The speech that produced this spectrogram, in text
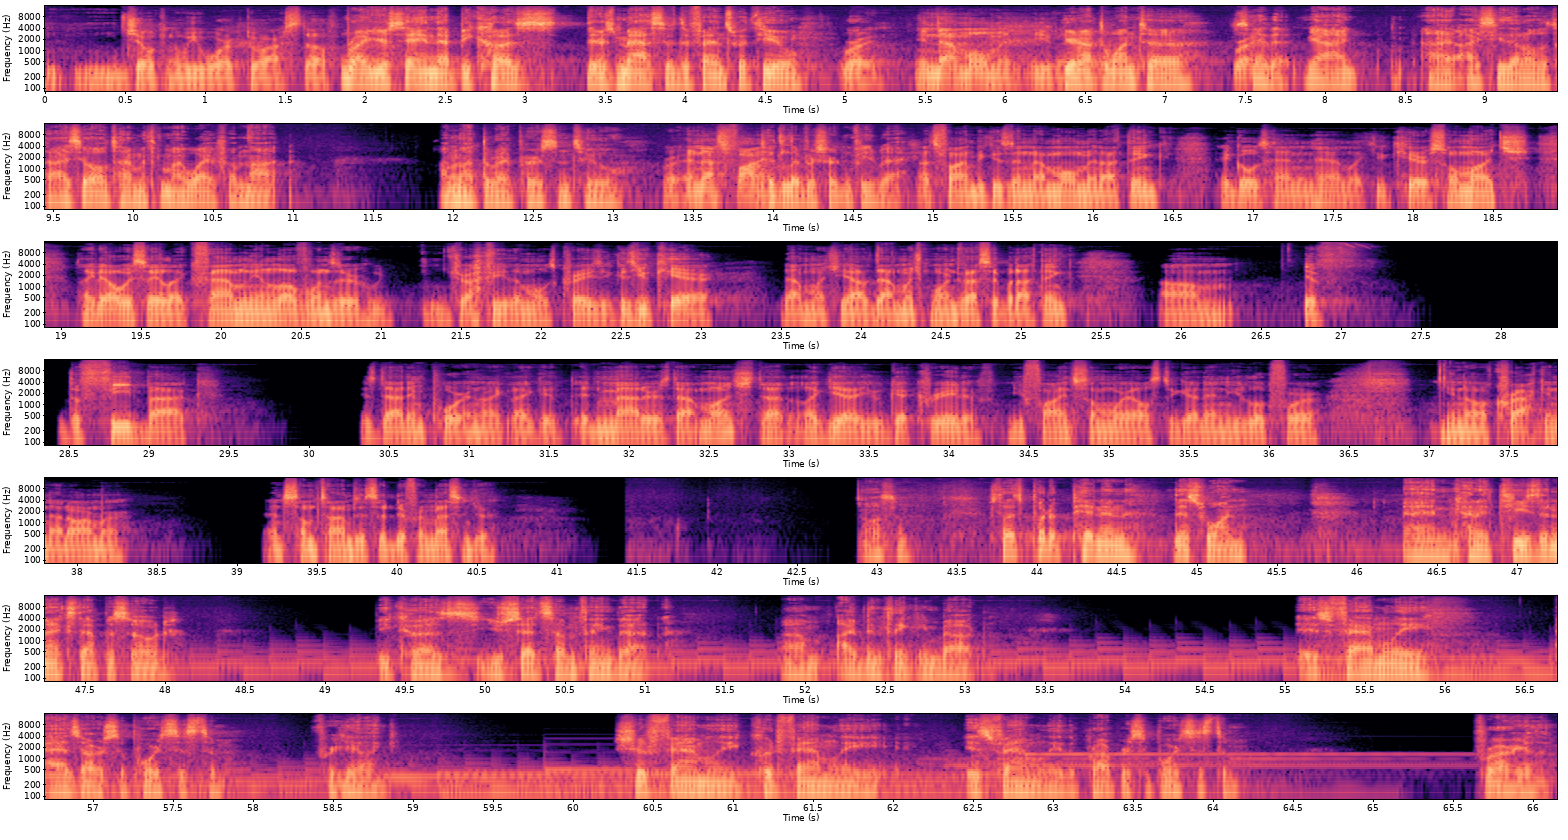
joking. We work through our stuff. Right. You're saying that because there's massive defense with you. Right. In that moment, even. You're right. not the one to right. say that. Yeah. I, I, I, see that all the time. I see it all the time with my wife. I'm not, I'm right. not the right person to. Right. And that's fine. To deliver certain feedback. That's fine because in that moment, I think it goes hand in hand. Like you care so much. Like they always say, like family and loved ones are who drive you the most crazy because you care that much. You have that much more invested. But I think um, if the feedback is that important, right? Like it, it matters that much that like, yeah, you get creative. You find somewhere else to get in. You look for, you know, a crack in that armor. And sometimes it's a different messenger. Awesome. So let's put a pin in this one and kind of tease the next episode because you said something that um, I've been thinking about is family as our support system for healing. Should family, could family, is family the proper support system for our healing?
